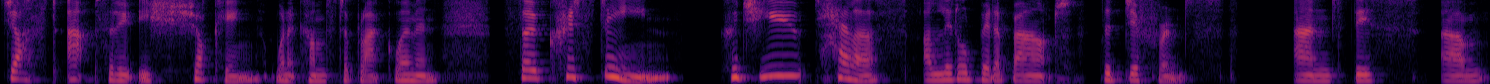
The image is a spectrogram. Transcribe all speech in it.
just absolutely shocking when it comes to black women. So, Christine, could you tell us a little bit about the difference and this um,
